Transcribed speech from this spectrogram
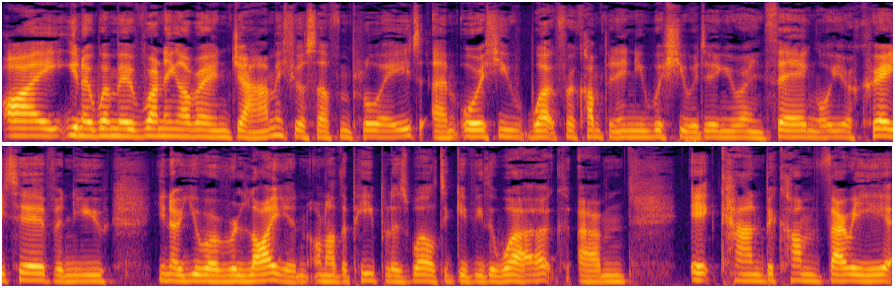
I, you know, when we're running our own jam, if you're self employed, um, or if you work for a company and you wish you were doing your own thing, or you're creative and you, you know, you are reliant on other people as well to give you the work, um, it can become very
